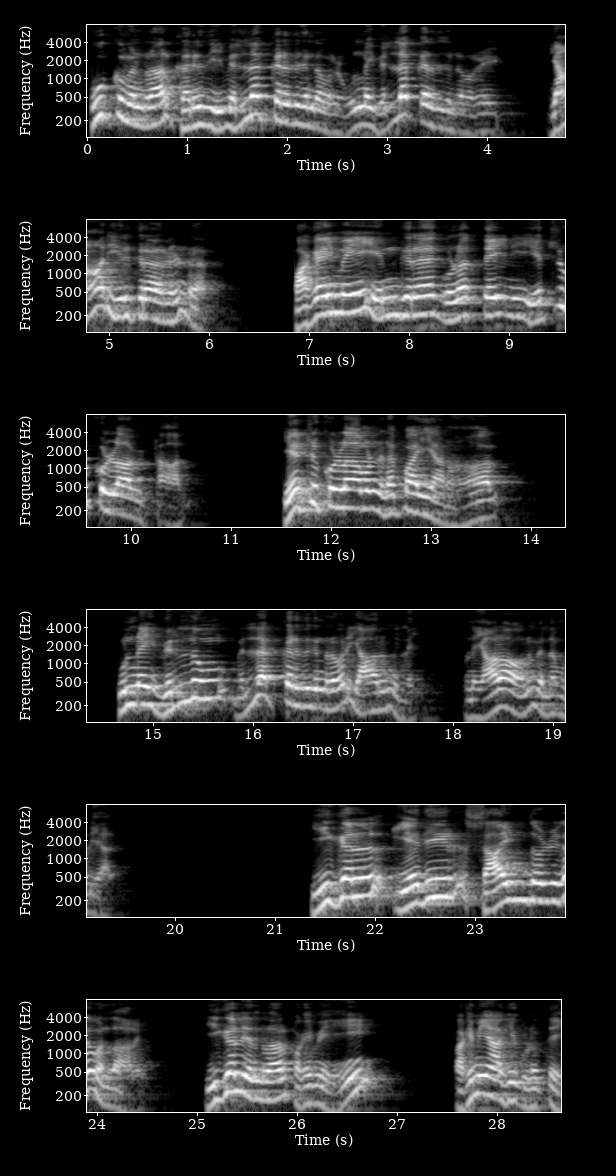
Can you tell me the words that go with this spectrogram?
ஊக்கும் என்றால் கருதி. வெல்ல கருதுகின்றவர்கள். உன்னை வெல்ல கருதுகின்றவர்கள் யார் இருக்கிறார்கள் என்றார். பகைமை என்கிற குணத்தை நீ ஏற்றுக்கொள்ளாவிட்டால் ஏற்றுக்கொள்ளாமல் நடப்பாயானால் உன்னை வெல்லும் வெல்ல கருதுகின்றவர் யாரும் இல்லை. உன்னை யாராலும் வெல்ல முடியாது. இகல் எதிர் சாய்ந்தொழுக வல்லாரை. இகல் என்றால் பகைமை பகைமையாகிய குணத்தை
